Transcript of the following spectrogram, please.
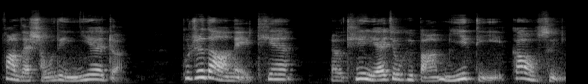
放在手里捏着，不知道哪天老天爷就会把谜底告诉你，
